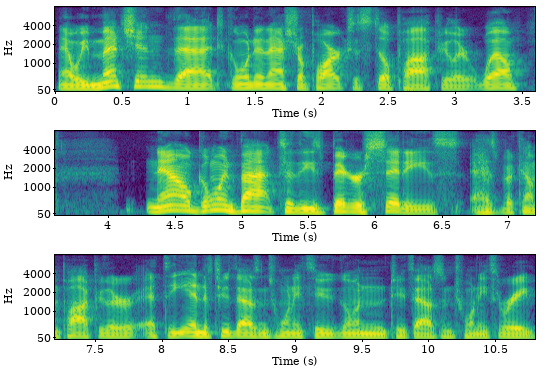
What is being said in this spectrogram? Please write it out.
Now, we mentioned that going to national parks is still popular. Well, now going back to these bigger cities has become popular at the end of 2022 going into 2023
